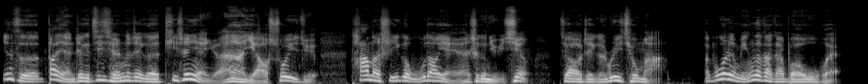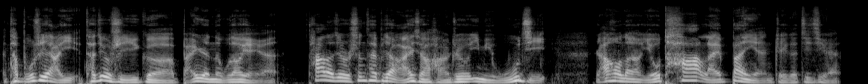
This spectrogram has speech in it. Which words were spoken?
因此，扮演这个机器人的这个替身演员啊，也要说一句，她呢是一个舞蹈演员，是个女性，叫这个瑞秋玛啊。不过这个名字大家不要误会，他不是亚裔，他就是一个白人的舞蹈演员。他呢就是身材比较矮小，好像只有一米五几。然后呢，由他来扮演这个机器人。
